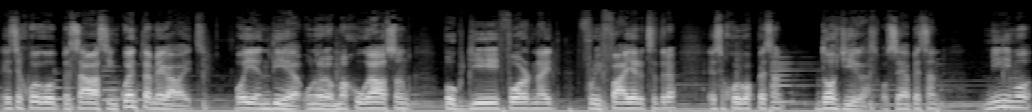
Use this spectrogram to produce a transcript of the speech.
Ese juego pesaba 50 megabytes. Hoy en día, uno de los más jugados son PUBG, Fortnite, Free Fire, etc. Esos juegos pesan 2 gigas, o sea, pesan mínimo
